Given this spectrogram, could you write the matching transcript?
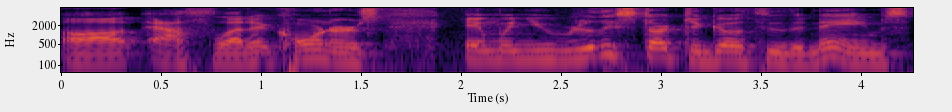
uh, athletic corners. And when you really start to go through the names,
